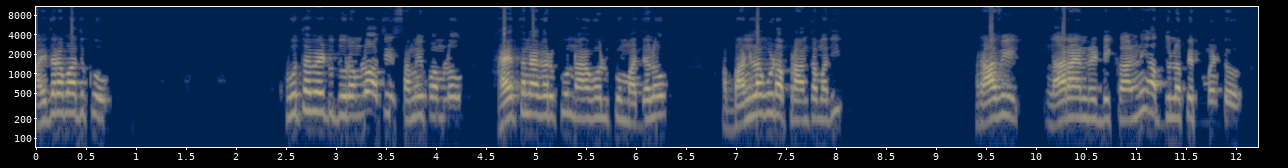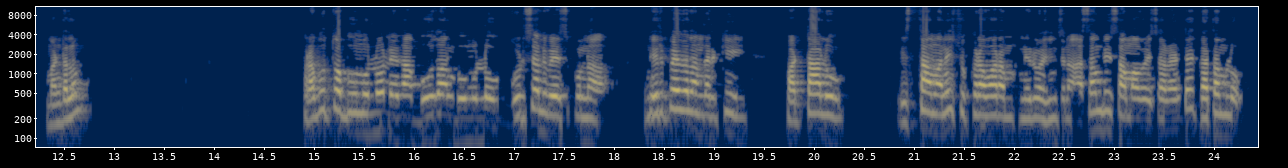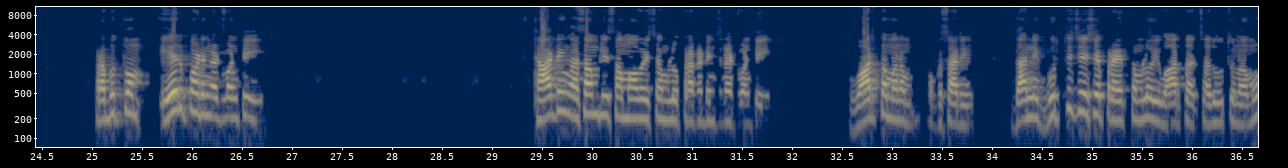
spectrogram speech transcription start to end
హైదరాబాద్కు కూతవేటు దూరంలో అతి సమీపంలో హైతనగర్కు నాగోల్కు మధ్యలో బండ్లగూడ ప్రాంతం అది రావి నారాయణ రెడ్డి కాలనీ అబ్దుల్లాపీర్మెంట్ మండలం. ప్రభుత్వ భూముల్లో లేదా భూదాన్ భూముల్లో గుడిసెలు వేసుకున్న నిరుపేదలందరికీ పట్టాలు ఇస్తామని శుక్రవారం నిర్వహించిన అసెంబ్లీ సమావేశాలు అంటే గతంలో ప్రభుత్వం ఏర్పడినటువంటి స్టార్టింగ్ అసెంబ్లీ సమావేశంలో ప్రకటించినటువంటి వార్త మనం ఒకసారి దాన్ని గుర్తు చేసే ప్రయత్నంలో ఈ వార్త చదువుతున్నాము.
